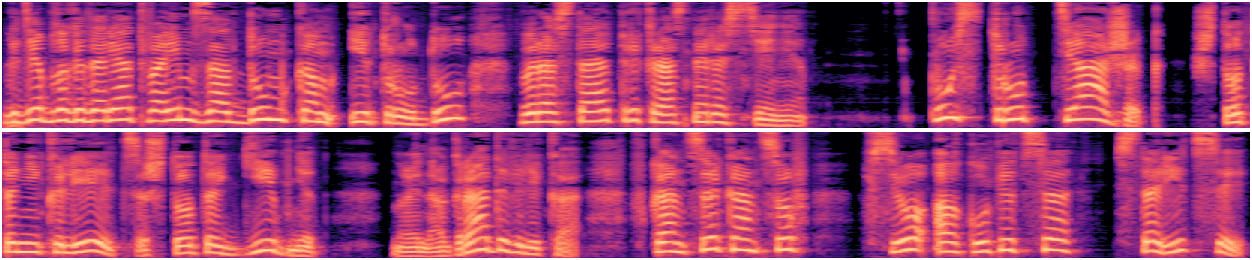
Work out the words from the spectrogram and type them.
где благодаря твоим задумкам и труду вырастают прекрасные растения. Пусть труд тяжек, что-то не клеится, что-то гибнет, но и награда велика. В конце концов, все окупится старицей.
